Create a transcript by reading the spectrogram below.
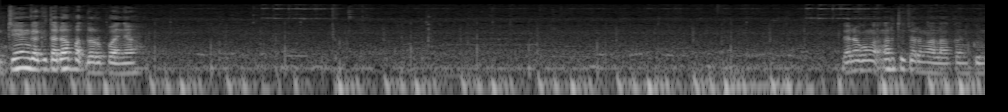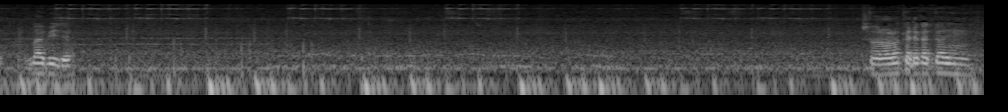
Kuncinya nggak kita dapat rupanya. Dan aku nggak ngerti cara ngalahkan kun- babi itu. Seolah-olah kayak dekat kali ini.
